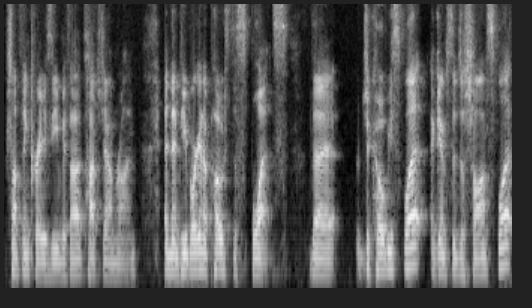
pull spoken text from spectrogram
something crazy with a touchdown run. And then people are going to post the splits, the Jacoby split against the Deshaun split.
